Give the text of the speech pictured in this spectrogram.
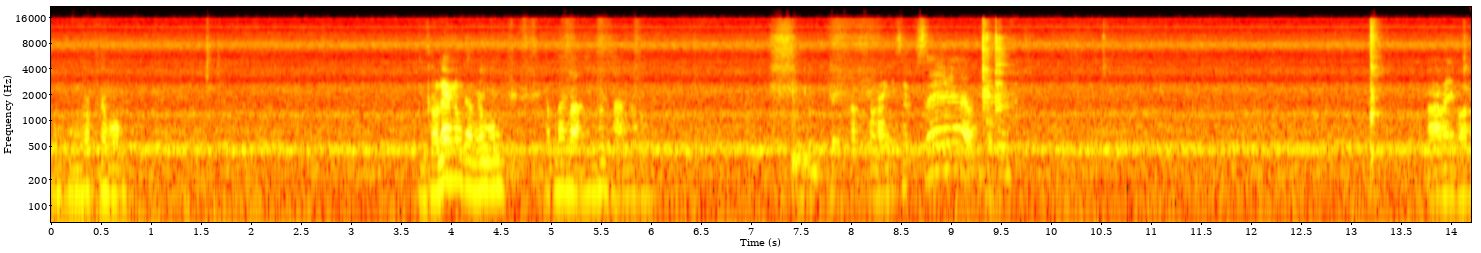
ผมปรุงรสครับผมกินข้าวแรกน้ำกันครับผมกับนางหลับที่พื้นฐานครับผมครับอะไรแซ่บๆครับผมปลาอะไรก่อน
